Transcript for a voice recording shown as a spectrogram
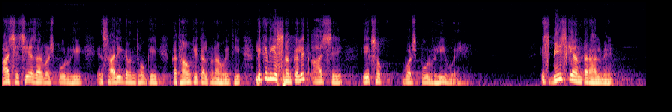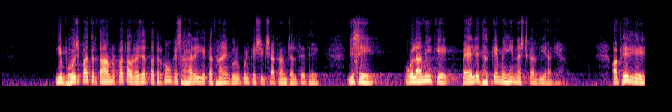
आज से 6000 वर्ष पूर्व ही इन सारी ग्रंथों की, कथाओं की कल्पना हुई थी, लेकिन ये संकलित आज से 100 वर्ष पूर्व ही हुए हैं। इस बीच के अंतराल में ये भोजपत्र, ताम्रपत्र और रजत पत्रकों के सहारे ये कथाएँ गुरुकुल के शिक्षा क्रम चलते थे, जिसे गुलामी के पहले धक्के में ही नष्ट कर दिया गया। और फिर ये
